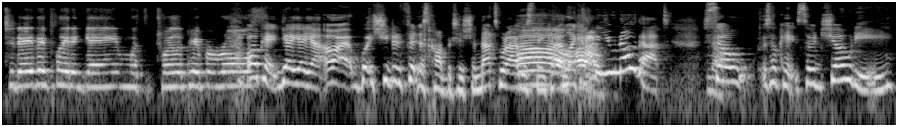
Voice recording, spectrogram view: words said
today they played a game with toilet paper rolls. Okay, yeah, yeah, yeah. Oh, I, but she did a fitness competition. That's what I was thinking. I'm Oh, like, how oh. do you know that? No. So, it's okay. So Jody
